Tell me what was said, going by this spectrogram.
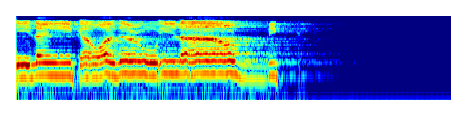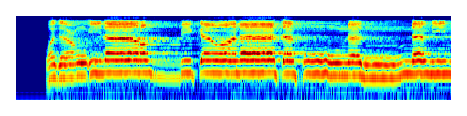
إليك وادع إلى ربك وادع إلى ربك ولا تكونن من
